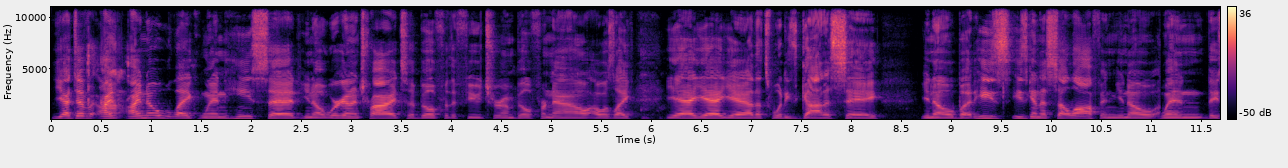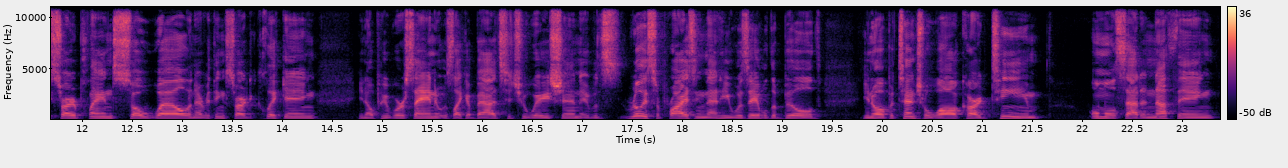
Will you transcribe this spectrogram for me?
Yeah, definitely. Um, I, I know, like, when he said, you know, we're going to try to build for the future and build for now, I was like, yeah, yeah, yeah, that's what he's got to say, you know, but he's he's going to sell off. And, you know, when they started playing so well and everything started clicking, you know, people were saying it was like a bad situation. It was really surprising that he was able to build, you know, a potential wild card team almost out of nothing.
